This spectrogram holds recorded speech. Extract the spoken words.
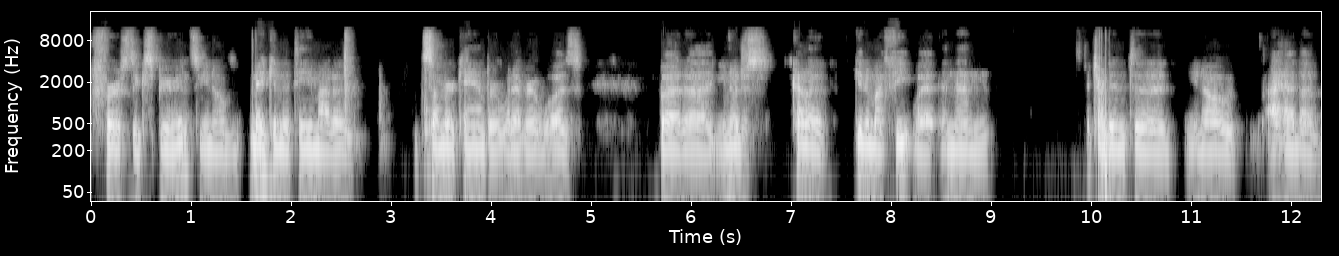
first experience you know making the team out of summer camp or whatever it was. But uh, you know just kind of getting my feet wet and then it turned into you know I had a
